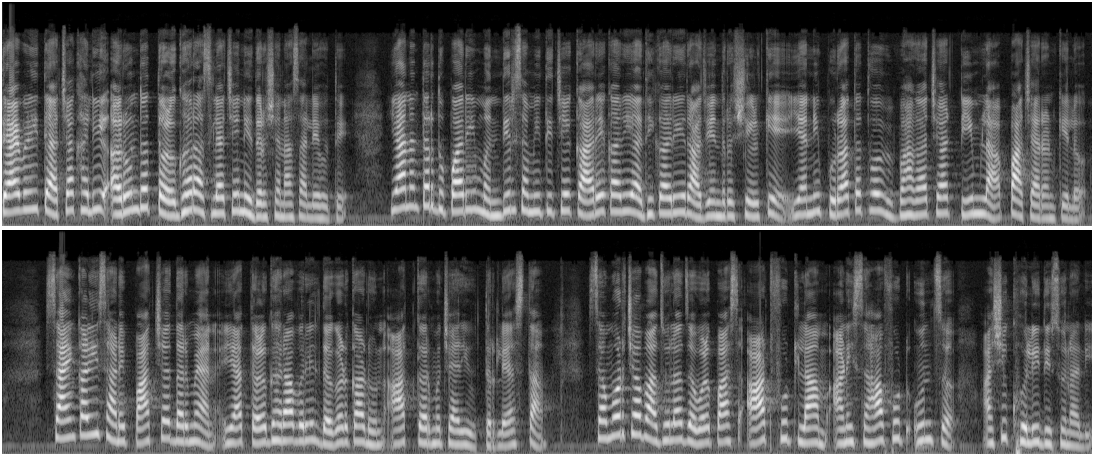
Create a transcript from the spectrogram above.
त्यावेळी त्याच्याखाली अरुंद तळघर असल्याचे निदर्शनास आले होते. यानंतर दुपारी मंदिर समितीचे कार्यकारी अधिकारी राजेंद्र शेळके यांनी पुरातत्व विभागाच्या टीमला पाचारण केलं. सायंकाळी साडेपाचच्या दरम्यान या तळघरावरील दगड काढून आत कर्मचारी उतरले असता समोरच्या बाजूला जवळपास आठ फूट लांब आणि सहा फूट उंच अशी खोली दिसून आली.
